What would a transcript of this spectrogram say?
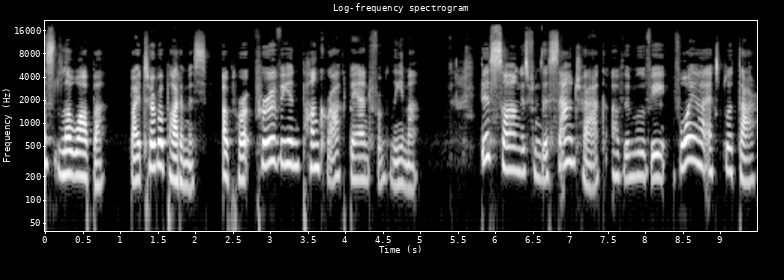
was La Wapa by Turbopótamos, a Peruvian punk rock band from Lima. This song is from the soundtrack of the movie Voy a Explotar,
